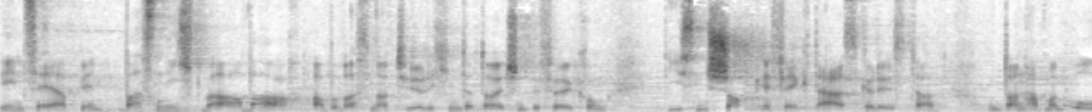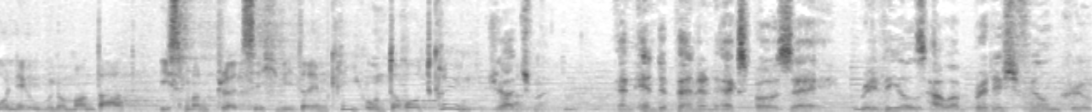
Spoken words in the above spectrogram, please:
in Serbien, was nicht wahr war, aber was natürlich in der deutschen Bevölkerung diesen Schockeffekt ausgelöst hat. Und dann hat man ohne UNO-Mandat, ist man plötzlich wieder im Krieg, unter Rot-Grün. Judgment, an independent expose, reveals how a British film crew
